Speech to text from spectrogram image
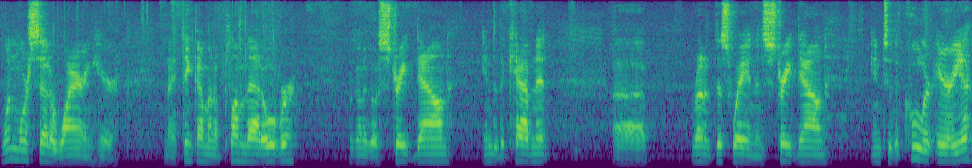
one more set of wiring here and I think I'm going to plumb that over. We're going to go straight down into the cabinet uh, run it this way and then straight down into the cooler area.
